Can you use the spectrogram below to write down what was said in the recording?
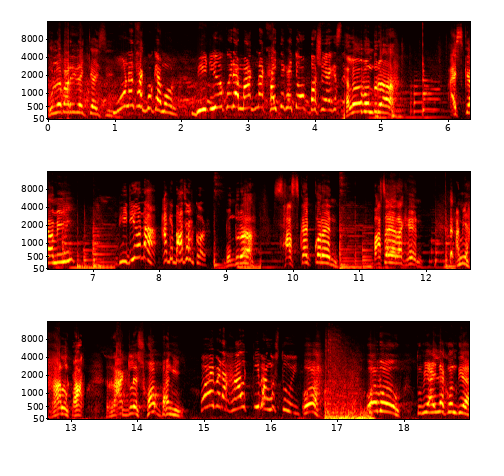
ভুলে বাড়ি রেখে আইছি। মনে থাকব কেমন? ভিডিও কইরা মাগনা খাইতে খাইতে অভ্যাস হয়ে গেছে। হ্যালো বন্ধুরা। আজকে আমি ভিডিও না আগে বাজার কর। বন্ধুরা সাবস্ক্রাইব করেন বাঁচায় রাখেন। আমি হালকা রাগলে সব ভাঙি। ওই বেটা হাল্ক কি ভাঙস তুই? ও ও বউ তুমি আইলা কোন দিয়া?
